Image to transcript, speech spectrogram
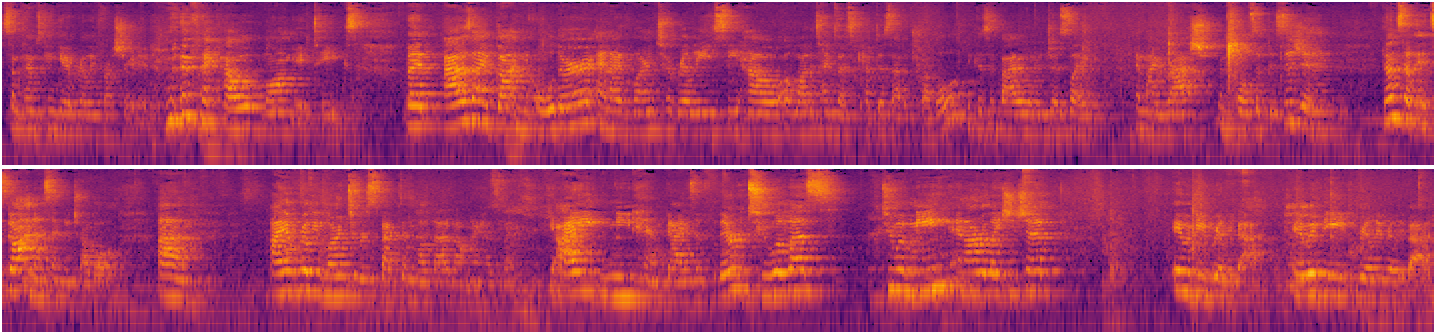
sometimes can get really frustrated with like how long it takes. But as I've gotten older and I've learned to really see how a lot of times that's kept us out of trouble, because if I would have just like in my rash, impulsive decision done stuff, it's gotten us into trouble. Um, I have really learned to respect and love that about my husband. He, I need him, guys. If there were two of us, two of me in our relationship, it would be really bad. It would be really, really bad.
